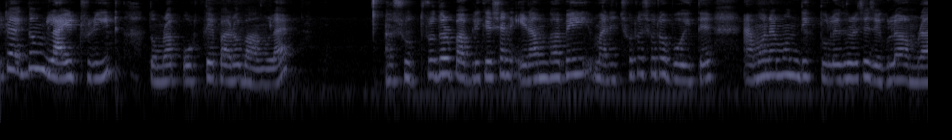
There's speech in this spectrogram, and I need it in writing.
এটা একদম লাইট রিড তোমরা পড়তে পারো বাংলায়। সূত্রধর পাবলিকেশন এরমভাবেই মানে ছোট ছোট বইতে এমন এমন দিক তুলে ধরেছে যেগুলো আমরা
